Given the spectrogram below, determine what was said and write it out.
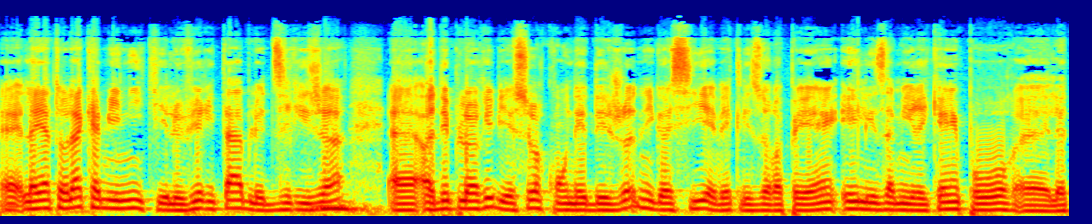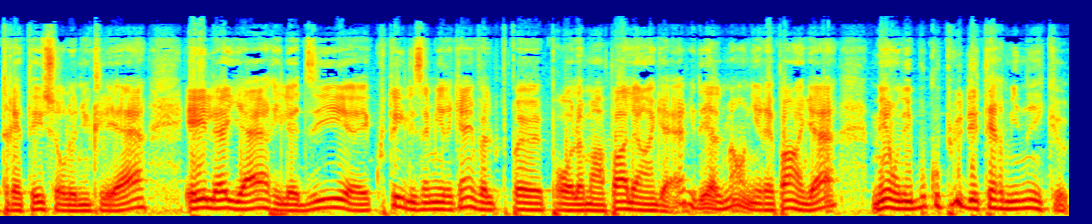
euh, l'ayatollah Khamenei qui est le véritable dirigeant euh, a déploré bien sûr, qu'on ait déjà négocié avec les Européens et les Américains pour euh, le traité sur le nucléaire. Et là, hier, il a dit, euh, écoutez, les Américains veulent probablement pas aller en guerre. Idéalement, on n'irait pas en guerre, mais on est beaucoup plus déterminés qu'eux.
